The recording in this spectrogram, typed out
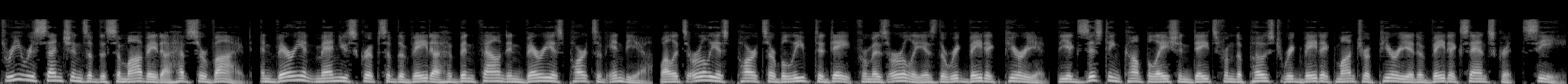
Three recensions of the Samaveda have survived, and variant manuscripts of the Veda have been found in various parts of India. While its earliest parts are believed to date from as early as the Rigvedic period, the existing compilation dates from the post Rigvedic mantra period of Vedic Sanskrit, c.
